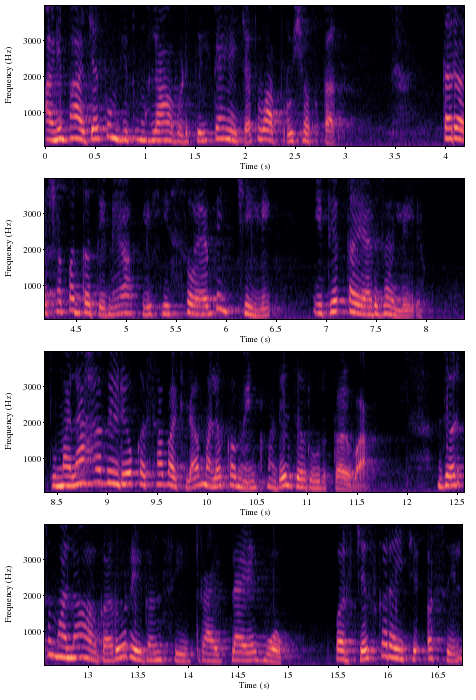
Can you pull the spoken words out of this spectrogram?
आणि भाज्या तुम्ही तुम्हाला आवडतील त्या ह्याच्यात वापरू शकतात. तर अशा पद्धतीने आपली ही सोयाबीन चिली इथे तयार झाली आहे. तुम्हाला हा व्हिडिओ कसा वाटला मला कमेंटमध्ये जरूर कळवा. जर तुम्हाला अगारो रेगन सीड ट्रायप्लाय वोक परचेस करायचे असेल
